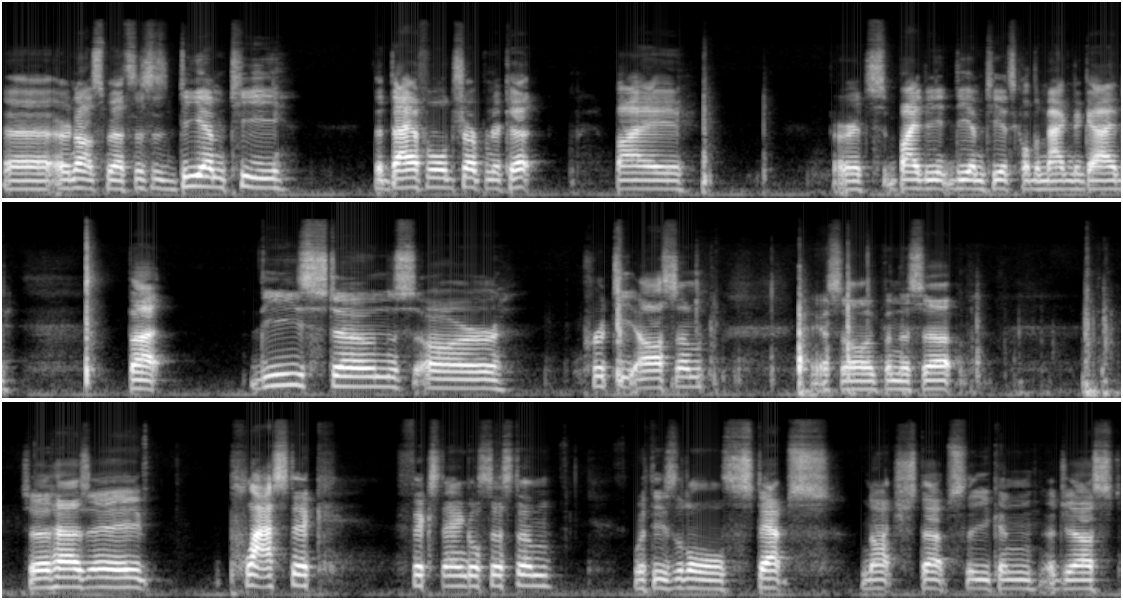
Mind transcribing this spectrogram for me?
uh, or not Smith's, this is DMT, the Diafold Sharpener Kit by, or it's by DMT, it's called the Magna Guide. But these stones are pretty awesome. I guess I'll open this up. So it has a plastic fixed angle system with these little steps, notch steps that you can adjust.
